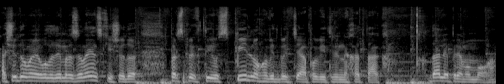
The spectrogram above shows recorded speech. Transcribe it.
А що думає Володимир Зеленський щодо перспектив спільного відбиття повітряних атак? Далі прямо мова.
